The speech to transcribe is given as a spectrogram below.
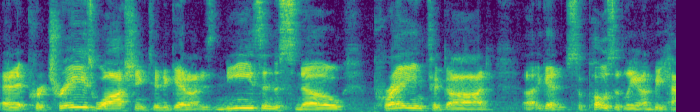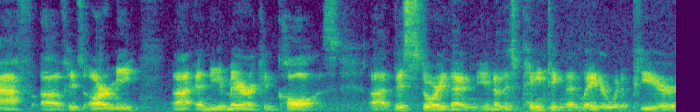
And it portrays Washington again on his knees in the snow, praying to God, uh, again, supposedly on behalf of his army uh, and the American cause. Uh, this story then, you know, this painting then later would appear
